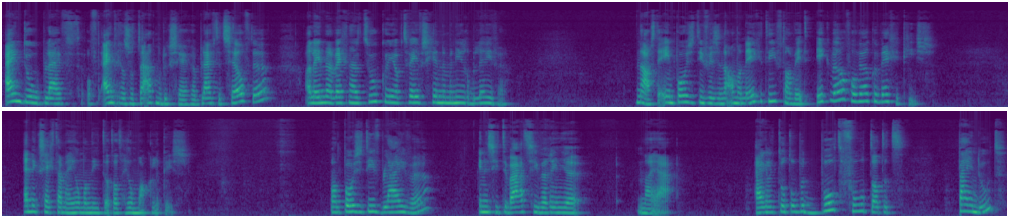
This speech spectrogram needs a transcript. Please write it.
einddoel blijft, of het eindresultaat moet ik zeggen, blijft hetzelfde. Alleen de weg naartoe kun je op twee verschillende manieren beleven. Nou, als de een positief is en de ander negatief, dan weet ik wel voor welke weg ik kies. En ik zeg daarmee helemaal niet dat dat heel makkelijk is. Want positief blijven in een situatie waarin je, nou ja, eigenlijk tot op het bot voelt dat het pijn doet,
